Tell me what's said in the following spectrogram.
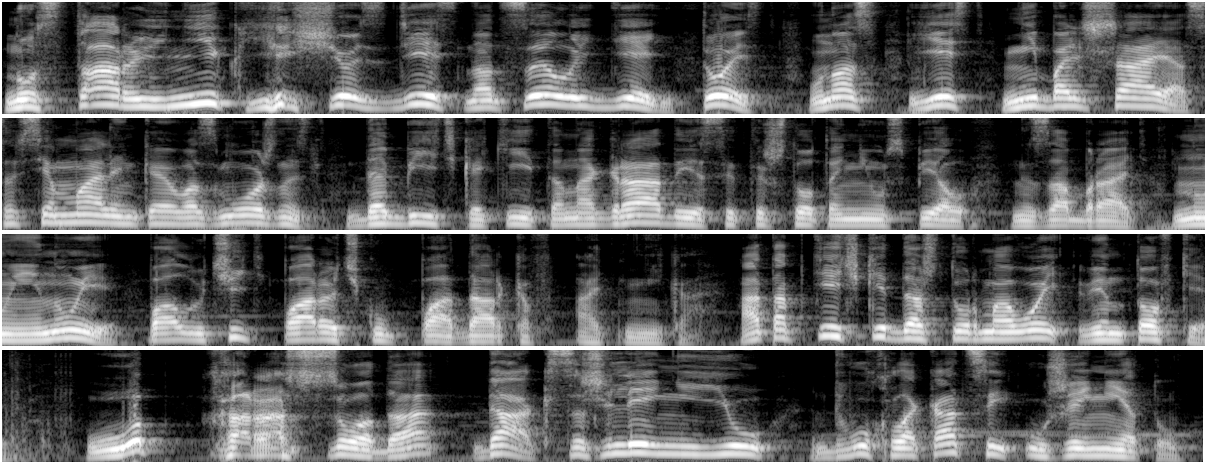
Но старый ник еще здесь на целый день. То есть у нас есть небольшая, совсем маленькая возможность добить какие-то награды, если ты что-то не успел забрать. Ну и ну и получить парочку подарков от Ника. От аптечки до штурмовой винтовки. Оп! Хорошо, да? Да, к сожалению, двух локаций уже нету.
